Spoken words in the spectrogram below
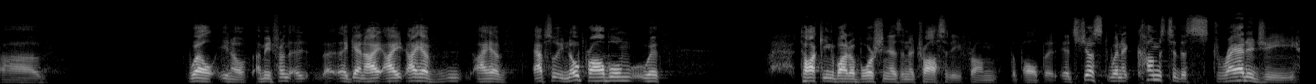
uh, well, you know, I mean, from the, again, I, I, I, have, I have absolutely no problem with talking about abortion as an atrocity from the pulpit. It's just when it comes to the strategy,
